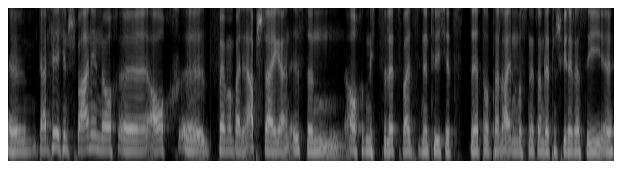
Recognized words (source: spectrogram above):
Ähm, dann vielleicht in Spanien noch, äh, auch äh, wenn man bei den Absteigern ist, dann auch nicht zuletzt, weil sie natürlich jetzt sehr darunter leiden mussten, jetzt am letzten Spieltag, dass sie äh,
